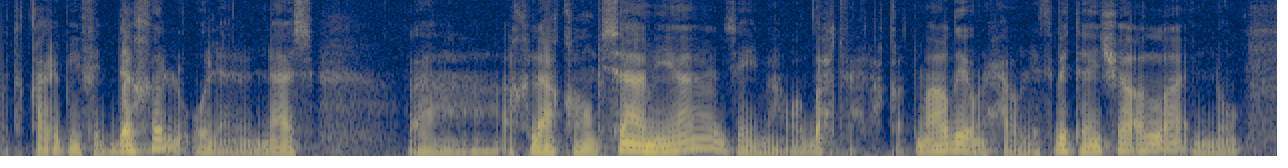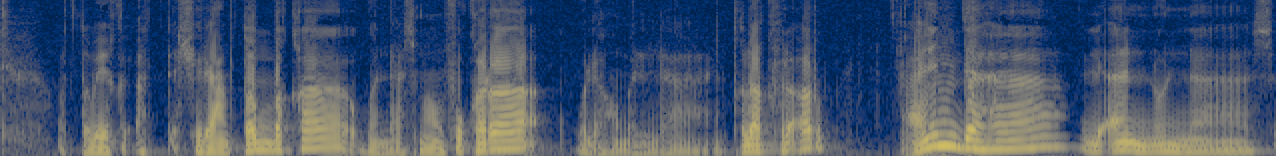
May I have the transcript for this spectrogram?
متقاربين في الدخل ولأن الناس أخلاقهم سامية زي ما وضحت في حلقات ماضية ونحاول نثبتها إن شاء الله أنه الطبيق الشريعة مطبقة والناس ما هم فقراء ولهم الانطلاق في الأرض. عندها لأن الناس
